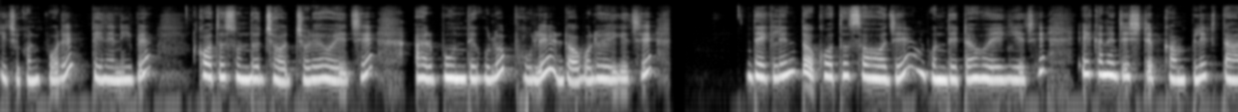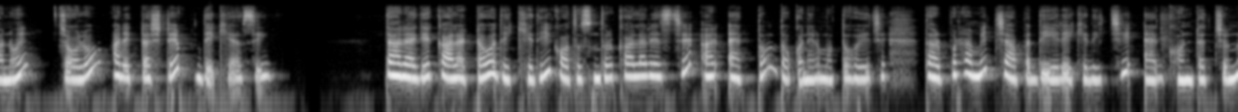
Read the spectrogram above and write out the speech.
কিছুক্ষণ পরে টেনে নিবে। কত সুন্দর ঝরঝরে হয়েছে আর বুন্দেগুলো ফুলে ডবল হয়ে গেছে। দেখলেন তো কত সহজে বুন্দেটা হয়ে গিয়েছে। এখানে যে স্টেপ কমপ্লিট তা নয়। চলো আরেকটা স্টেপ দেখে আসি। তার আগে কালারটাও দেখিয়ে দিই। কত সুন্দর কালার এসছে আর একদম দোকানের মতো হয়েছে। তারপর আমি চাপা দিয়ে রেখে দিচ্ছি। এক ঘণ্টার জন্য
